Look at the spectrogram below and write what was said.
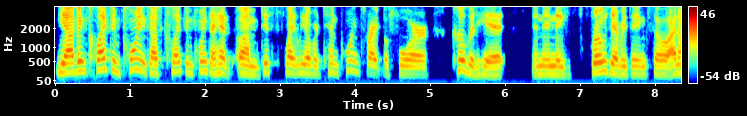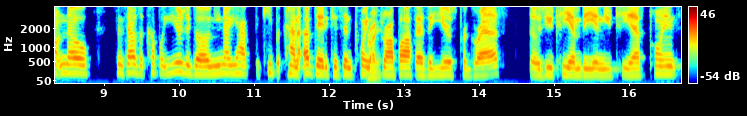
Yeah, I've been collecting points. I was collecting points. I had um just slightly over 10 points right before COVID hit, and then they froze everything. So I don't know since that was a couple years ago, and you know you have to keep it kind of updated because then points Right. drop off as the years progress. Those UTMB and UTF points.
